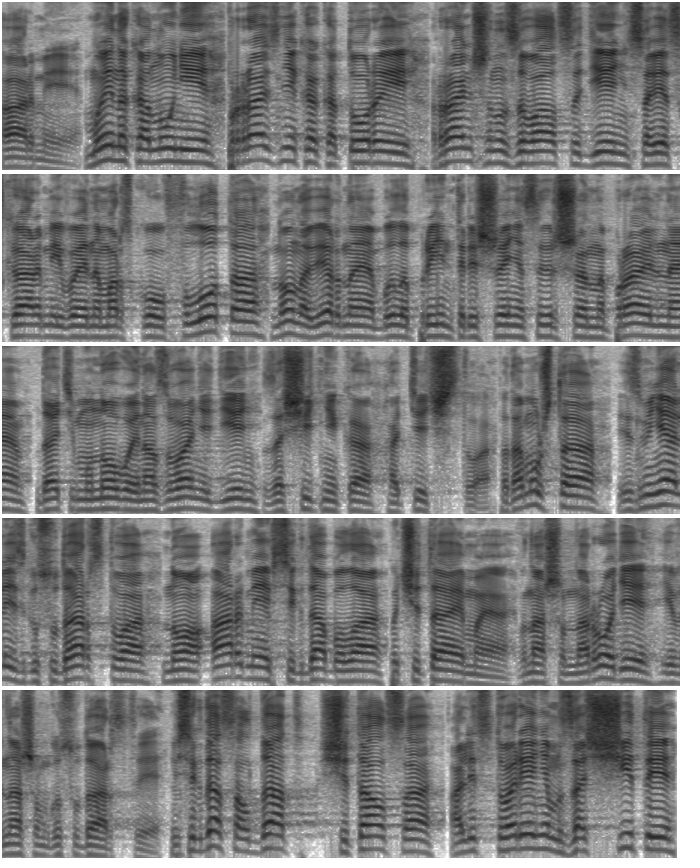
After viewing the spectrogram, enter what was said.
армии. Мы накануне праздника, который раньше назывался День Советской армии военно-морского флота, но, наверное, было принято решение совершенно правильное дать ему новое название День защитника Отечества. Потому что изменялись государства, но армия всегда была почитаемая в нашем народе и в нашем государстве. И всегда солдат считался олицетворением защиты,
